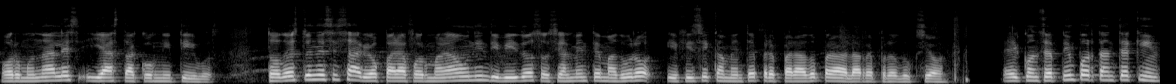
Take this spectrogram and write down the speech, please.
hormonales y hasta cognitivos. Todo esto es necesario para formar a un individuo socialmente maduro y físicamente preparado para la reproducción. El concepto importante aquí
